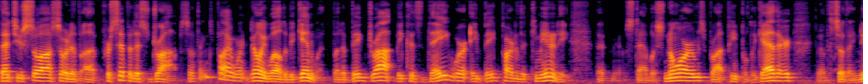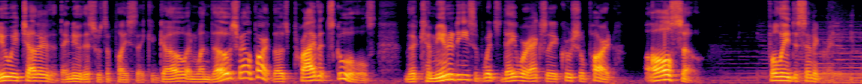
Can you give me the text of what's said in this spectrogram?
that you saw sort of a precipitous drop. So things probably weren't going well to begin with, but a big drop because they were a big part of the community that established norms, brought people together, you know, so they knew each other, that they knew this was a place they could go. And when those fell apart, those private schools, the communities of which they were actually a crucial part also fully disintegrated.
